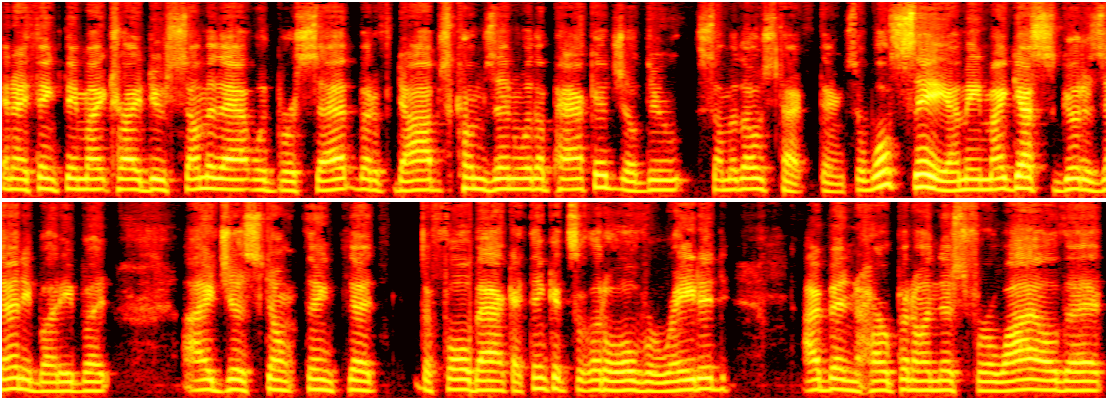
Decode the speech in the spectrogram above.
And I think they might try to do some of that with Brissett. But if Dobbs comes in with a package, they'll do some of those type things. So we'll see. I mean, my guess is good as anybody, but I just don't think that the fullback. I think it's a little overrated. I've been harping on this for a while that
